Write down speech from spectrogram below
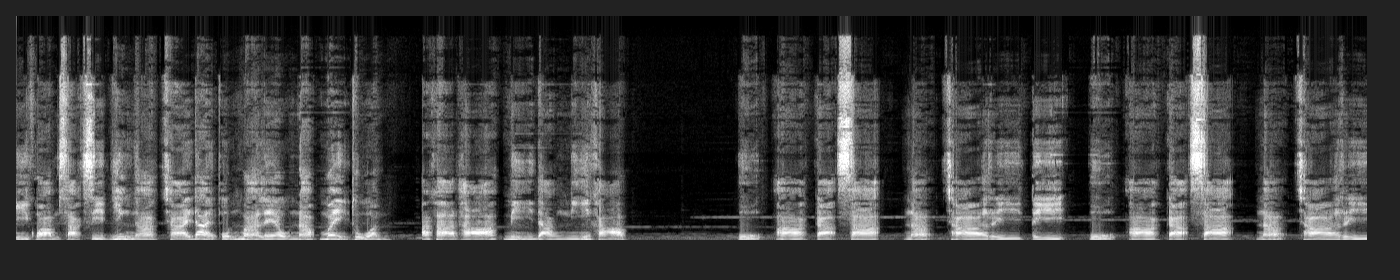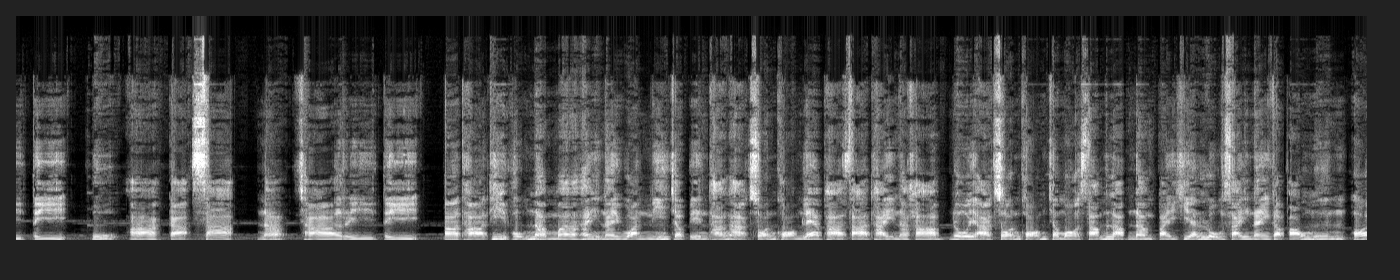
มีความศักดิ์สิทธิ์ยิ่งนักใช้ได้ผลมาแล้วนับไม่ถ้วนพระคาถามีดังนี้ครับ อุอากะสะ นะชารีติอุอากะสะนะชารีติอุอากะสะนะชารีติ คาถาที่ผมนำมาให้ในวันนี้จะเป็นทั้งอักษรขอมและภาษาไทยนะครับ โดยอักษรขอมจะเหมาะสำหรับนำไปเขียนลงใส่ในกระเป๋าเงิน เพราะ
